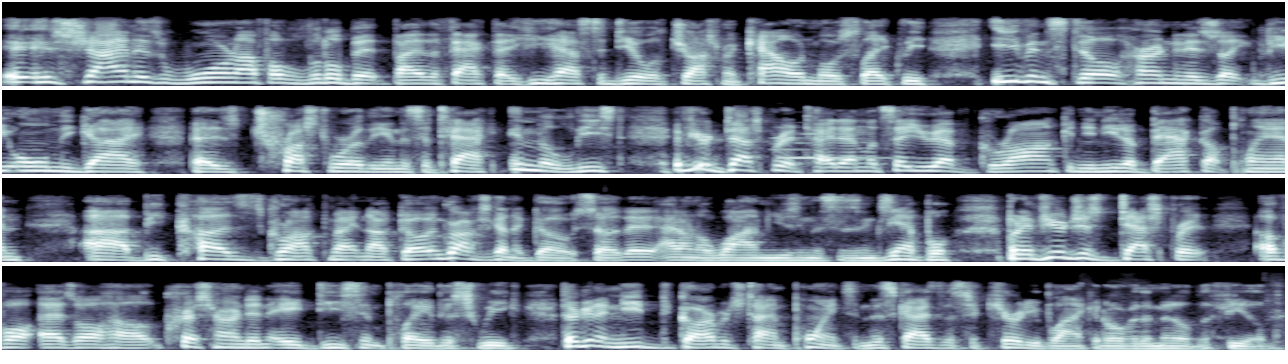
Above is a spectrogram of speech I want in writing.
his shine is worn off a little bit by the fact that he has to deal with Josh McCown most likely. Even still, Herndon is like the only guy that is trustworthy in this attack in the least. If you're desperate at tight end, let's say you have Gronk and you need a backup plan uh, because Gronk might not go, and Gronk's going to go. So I don't know why I'm using this as an example. But if you're just desperate of all, as all hell, Chris Herndon a decent play this week. They're going to need garbage time points, and this guy's the security blanket over the middle of the field.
